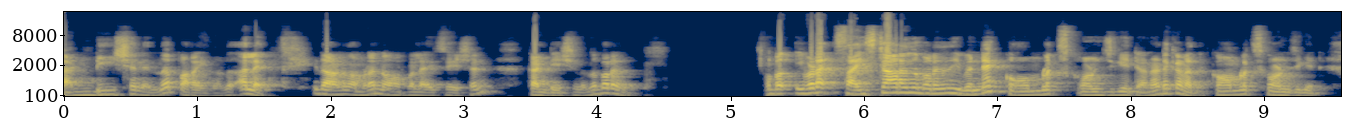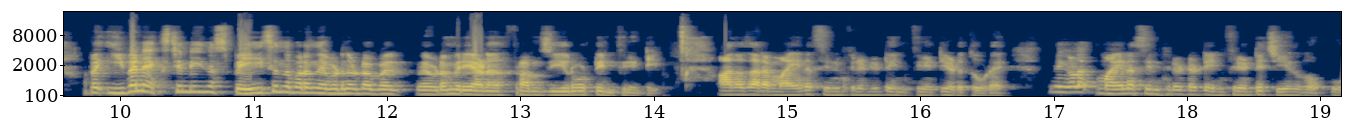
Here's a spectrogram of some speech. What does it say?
കണ്ടീഷൻ എന്ന് പറയുന്നത് അല്ലെ? ഇതാണ് നമ്മുടെ നോർമലൈസേഷൻ കണ്ടീഷൻ എന്ന് പറയുന്നത്. അപ്പൊ ഇവിടെ സൈ സ്റ്റാർ എന്ന് പറയുന്നത് ഇവന്റെ കോംപ്ലക്സ് കോൺജുഗേറ്റ് ആണ്. എടുക്കണത്. കോംപ്ലക്സ് കോൺജുഗേറ്റ് അപ്പൊ ഇവൻ എക്സ്റ്റെൻഡ് ചെയ്യുന്ന സ്പേസ് എന്ന് പറയുന്നത് എവിടെ നിന്ന് എവിടം വരെയാണ്? ഫ്രം സീറോ ടു ഇൻഫിനിറ്റി അതാ മൈനസ് ഇൻഫിനിറ്റി ടു ഇൻഫിനിറ്റി എടുത്തൂടെ. നിങ്ങൾ മൈനസ് ഇൻഫിനിറ്റി ടു ഇൻഫിനിറ്റി ചെയ്ത് നോക്കൂ.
